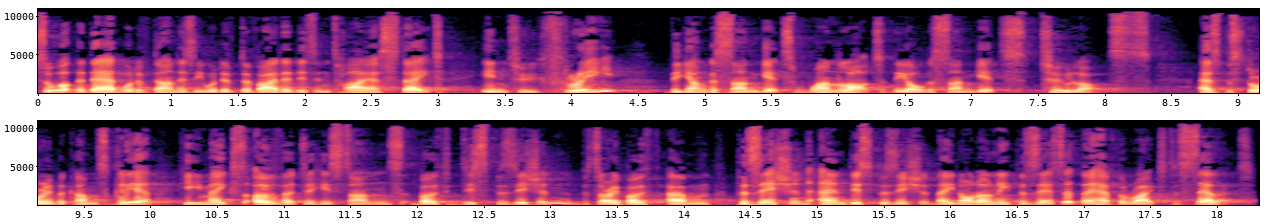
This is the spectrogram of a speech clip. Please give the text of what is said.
So, what the dad would have done is he would have divided his entire estate into three. The younger son gets one lot, the older son gets two lots. As the story becomes clear, he makes over to his sons both disposition, sorry, both um, possession and disposition. They not only possess it, they have the right to sell it.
